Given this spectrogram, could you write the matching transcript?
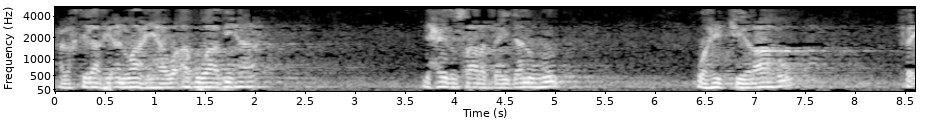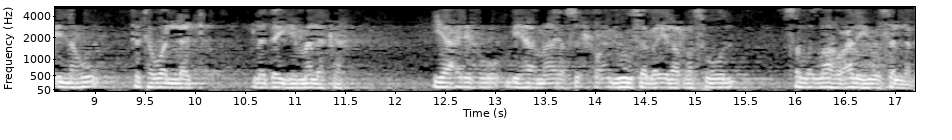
على اختلاف أنواعها وأبوابها بحيث صارت ديدنه وهجيراه فإنه تتولد لديه ملكة يعرف بها ما يصح أن ينسب إلى الرسول صلى الله عليه وسلم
